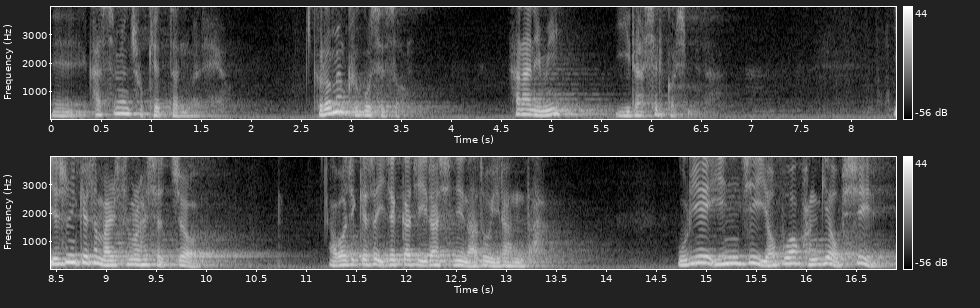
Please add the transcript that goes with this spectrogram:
예, 갔으면 좋겠단 말이에요. 그러면 그곳에서 하나님이 일하실 것입니다. 예수님께서 말씀을 하셨죠. 아버지께서 이제까지 일하시니 나도 일한다. 우리의 인지 여부와 관계없이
